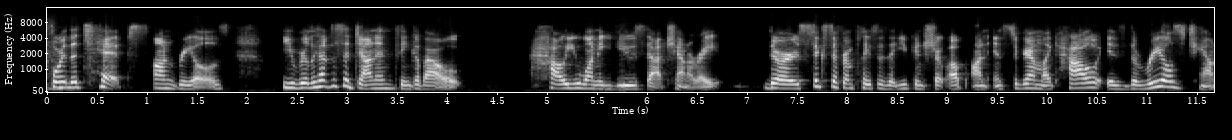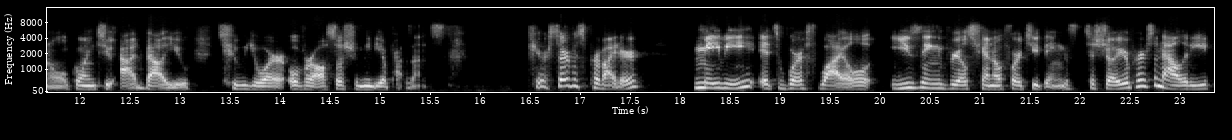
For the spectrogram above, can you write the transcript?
for the tips on reels you really have to sit down and think about how you want to use that channel right there are six different places that you can show up on Instagram. Like, how is the Reels channel going to add value to your overall social media presence? If you're a service provider, maybe it's worthwhile using Reels channel for two things to show your personality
